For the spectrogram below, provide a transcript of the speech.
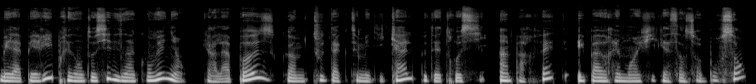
Mais la péri présente aussi des inconvénients, car la pose, comme tout acte médical, peut être aussi imparfaite et pas vraiment efficace à 100%,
